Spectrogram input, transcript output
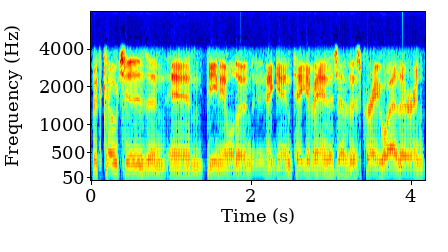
with coaches, and, and being able to, again, take advantage of this great weather. And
